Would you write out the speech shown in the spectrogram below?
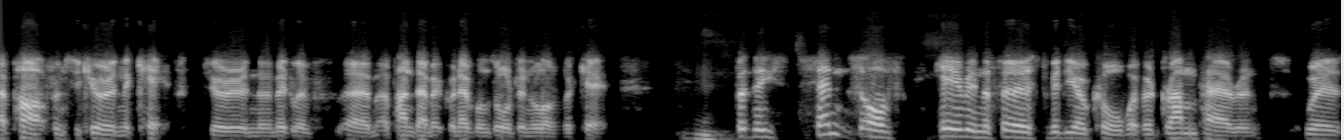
apart from securing the kit during the middle of um, a pandemic when everyone's ordering a lot of the kit. Mm. But the sense of hearing the first video call with a grandparent was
